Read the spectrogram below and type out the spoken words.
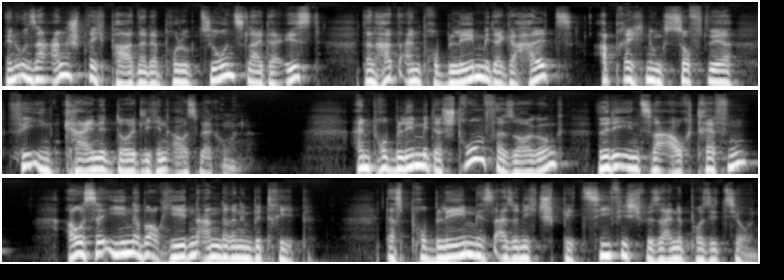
Wenn unser Ansprechpartner der Produktionsleiter ist, dann hat ein Problem mit der Gehaltsabrechnungssoftware für ihn keine deutlichen Auswirkungen. Ein Problem mit der Stromversorgung würde ihn zwar auch treffen, außer ihn aber auch jeden anderen im Betrieb. Das Problem ist also nicht spezifisch für seine Position.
